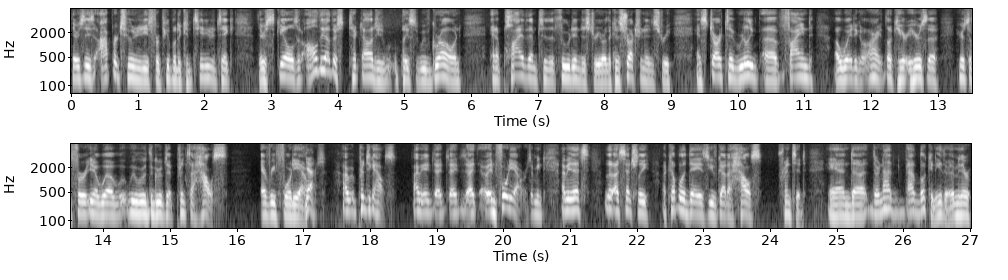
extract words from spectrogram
There's these opportunities for people to continue to take their skills and all the other technology places we've grown and apply them to the food industry or the construction industry and start to really uh, find a way to go. All right, look here. Here's the here's the first. You know, we were the group that prints a house every 40 hours. Yeah. I printing a house. I mean, I, I, I, in 40 hours. I mean, I mean that's essentially a couple of days. You've got a house printed, and uh, they're not bad looking either. I mean, they're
